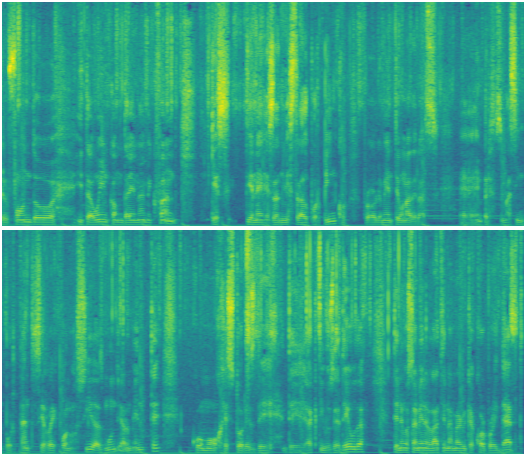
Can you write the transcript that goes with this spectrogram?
el fondo Itaú Income Dynamic Fund, que es, tiene, es administrado por Pinco, probablemente una de las eh, empresas más importantes y reconocidas mundialmente como gestores de, de activos de deuda. Tenemos también el Latin America Corporate Debt,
